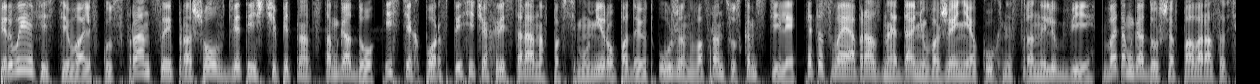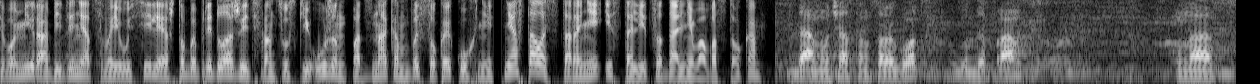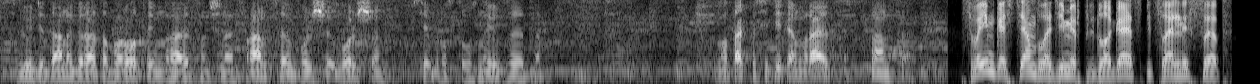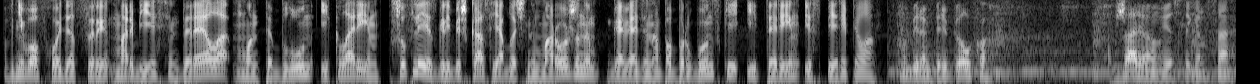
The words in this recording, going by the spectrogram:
Впервые фестиваль «Вкус Франции» прошел в 2015 году, и с тех пор в тысячах ресторанов по всему миру подают ужин во французском стиле. Это своеобразная дань уважения кухне страны любви. В этом году шеф-повара со всего мира объединят свои усилия, чтобы предложить французский ужин под знаком высокой кухни. Не осталась в стороне и столица Дальнего Востока. Да, мы участвуем второй год в Good de France. У нас люди, да, набирают обороты, им нравится, начинает Франция больше и больше. Все просто узнают за это. Но так посетителям нравится Франция. Своим гостям Владимир предлагает специальный сет. В него входят сыры Марбия Синдерелла, Монтеблун и Кларин, суфле из гребешка с яблочным мороженым, говядина по-бургундски и терин из перепела. Мы берем перепелку, обжариваем ее с легонца,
